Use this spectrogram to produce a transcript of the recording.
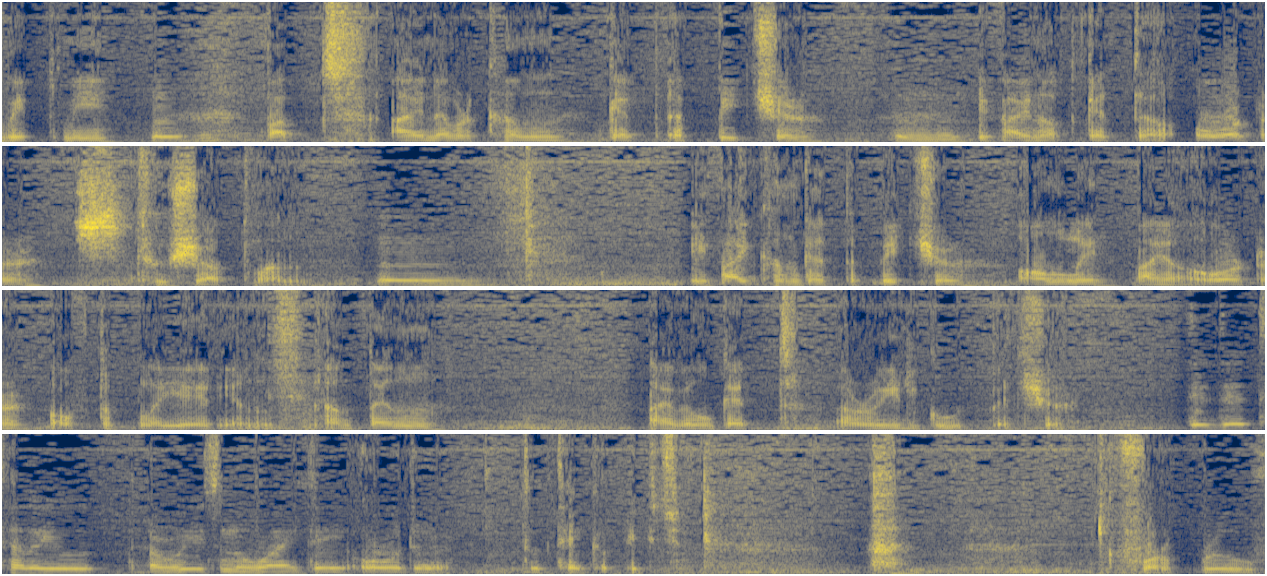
with me, mm-hmm. but I never can get a picture mm-hmm. if I not get the order to shot one. Mm. If I can get the picture only by a order of the Pleiadians, and then I will get a really good picture. Did they tell you a reason why they order to take a picture? for proof.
